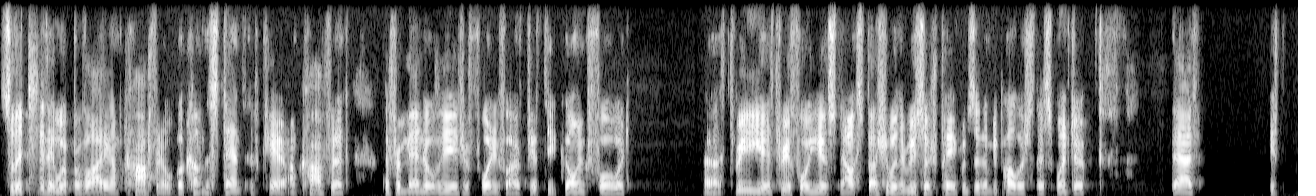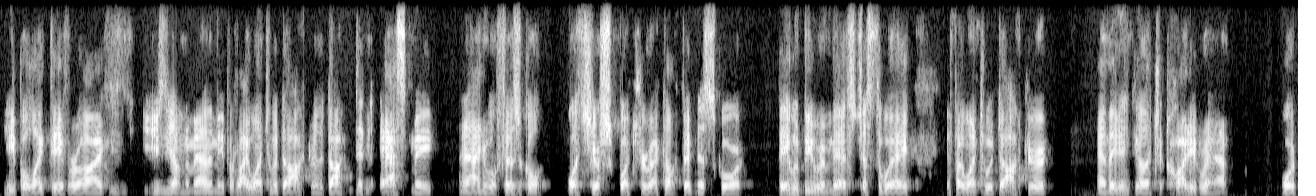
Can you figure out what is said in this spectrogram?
So the data we're providing, I'm confident will become the standard of care. I'm confident that for men over the age of 45 or 50, going forward, uh, three years, three or four years now, especially with the research papers that are going to be published this winter, that if people like Dave or I, he's, he's a younger man than me, but if I went to a doctor and the doctor didn't ask me an annual physical, what's your what's your erectile fitness score? They would be remiss. Just the way if I went to a doctor and they didn't get an electrocardiogram or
